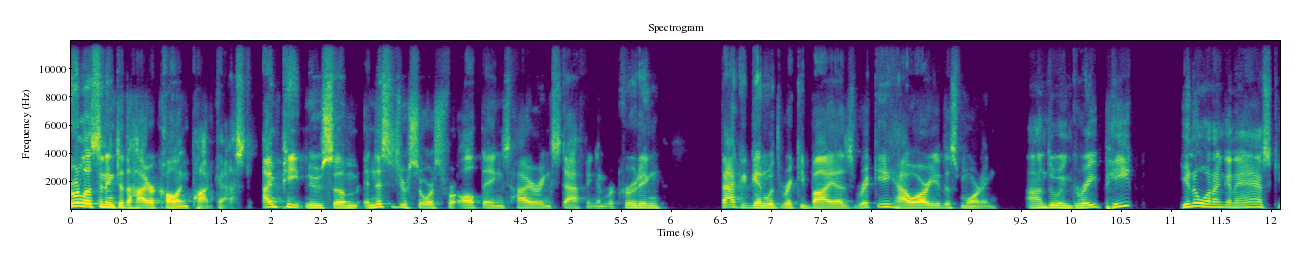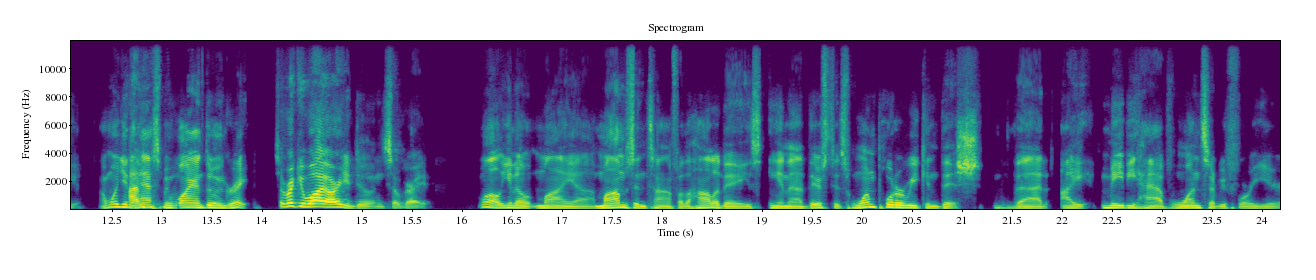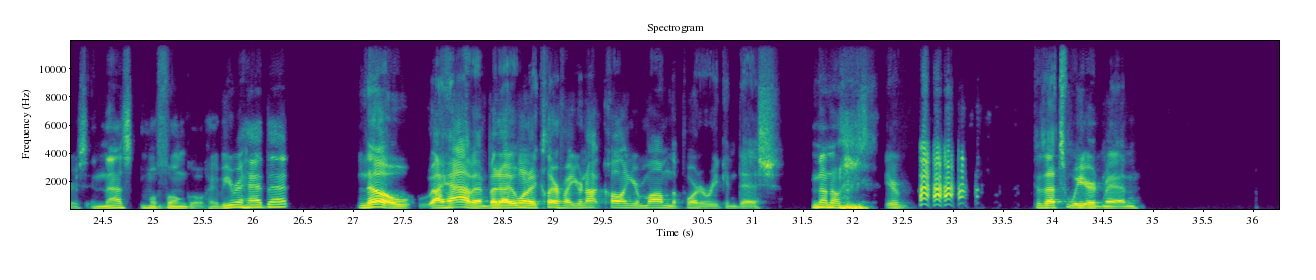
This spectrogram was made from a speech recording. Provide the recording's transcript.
You're listening to the Higher Calling Podcast. I'm Pete Newsome, and this is your source for all things hiring, staffing, and recruiting. Back again with Ricky Baez. Ricky, how are you this morning? I'm doing great, Pete. You know what I'm going to ask you? I want you to I'm, ask me why I'm doing great. So, Ricky, why are you doing so great? Well, you know, my uh, mom's in town for the holidays, and uh, there's this one Puerto Rican dish that I maybe have once every four years, and that's mofongo. Have you ever had that? No, I haven't, but I want to clarify. You're not calling your mom the Puerto Rican dish. No, no. You're because that's weird, man.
